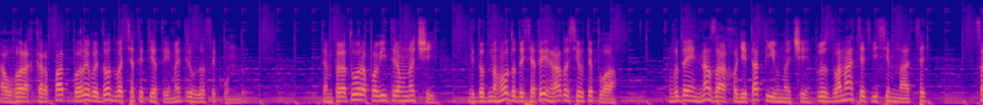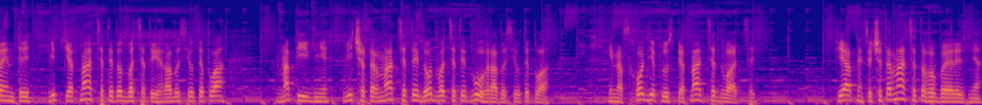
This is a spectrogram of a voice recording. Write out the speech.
а в горах Карпат пориви до 25 метрів за секунду. Температура повітря вночі від 1 до 10 градусів тепла. Вдень на заході та півночі плюс 12-18, в центрі від 15 до 20 градусів тепла, на півдні від 14 до 22 градусів тепла, і на сході плюс 15-20. П'ятницю 14 березня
